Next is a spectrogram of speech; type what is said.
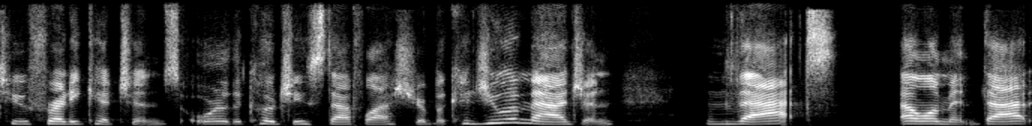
to Freddie Kitchens or the coaching staff last year, but could you imagine that element, that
